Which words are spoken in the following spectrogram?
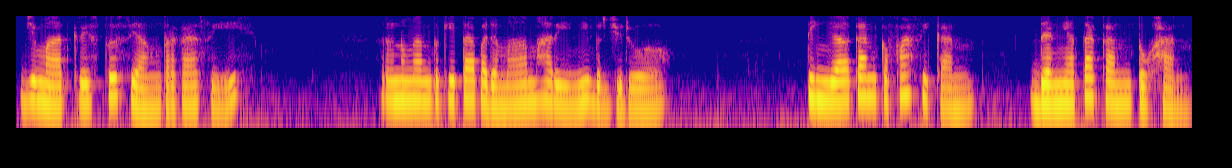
Jemaat Kristus yang terkasih, renungan untuk kita pada malam hari ini berjudul Tinggalkan kefasikan dan nyatakan Tuhan.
